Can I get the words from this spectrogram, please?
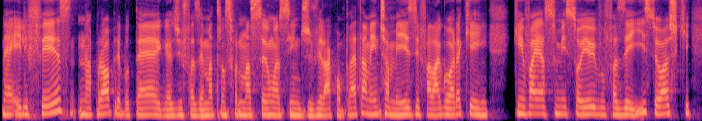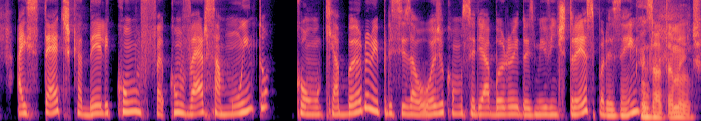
né? Ele fez na própria botega de fazer uma transformação assim, de virar completamente a mesa e falar agora quem quem vai assumir sou eu e vou fazer isso. Eu acho que a estética dele conversa muito com o que a Burberry precisa hoje, como seria a Burberry 2023, por exemplo. Exatamente.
